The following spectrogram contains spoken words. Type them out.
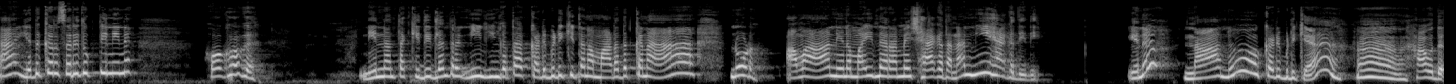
ಆ, ಎದಕ್ಕರ ಸರಿ ದುಕ್ತಿ ನೀನು? ಹೋಗ ಹೋಗ. ನಿನ್ನಂತ ಕಿದ್ದಿದ್ಲಂದ್ರೆ ನೀನು ಹಿಂಗತ ಕಡಿಬಿಡಿಕಿತನ ಮಾಡೋದಕ್ಕನ? ನೋಡು, ಅವ ನಿನ್ನ ಮೈದ್ನ ರಮೇಶ್ ಹೇಗದನ? ನೀ ಹೇಗದಿದಿ? ಏನು? ನಾನು ಕಡಿಬಿಡಿಕೆ? ಹಾಂ ಹೌದು.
